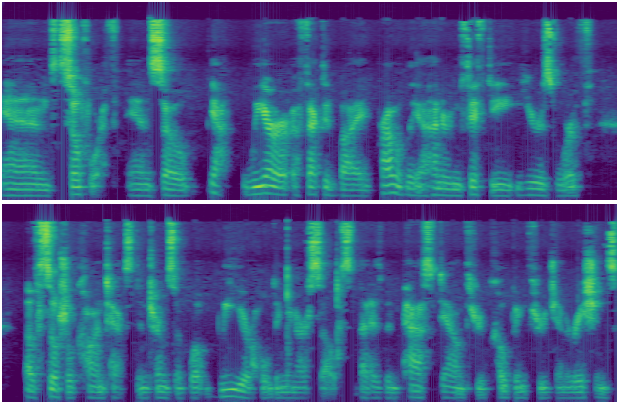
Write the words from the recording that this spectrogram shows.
and so forth. And so, yeah, we are affected by probably 150 years worth of social context in terms of what we are holding in ourselves that has been passed down through coping through generations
